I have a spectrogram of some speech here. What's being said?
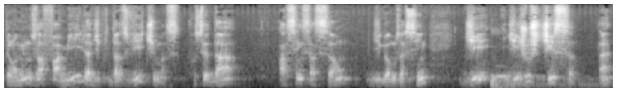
pelo menos à família de, das vítimas, você dá a sensação, digamos assim, de, de justiça, né?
